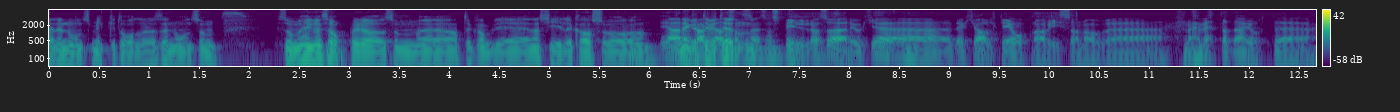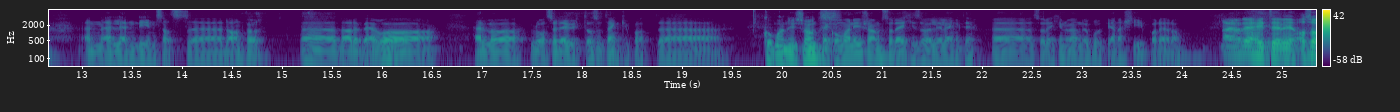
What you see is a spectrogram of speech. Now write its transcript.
Er det noen som ikke tåler det? Så er det noen som, som henger seg opp i det, og som, eh, at det kan bli energilekkasjer og Ja, er klart, negativitet? ja, som, som spiller så er det jo ikke, det er ikke alltid jeg åpner avisa når, eh, når jeg vet at jeg har gjort en elendig innsats dagen før. Da er det bedre å heller låse det ute og så tenke på at Kommer en ny sjanse? det kommer en ny sjanse, og det er ikke så veldig lenge til. Så det er ikke nødvendig å bruke energi på det da. Nei, det er jeg helt enig i. Altså,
